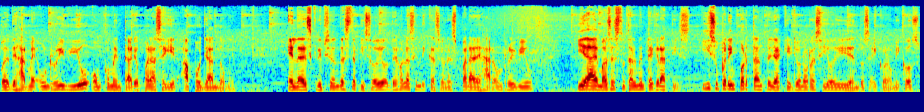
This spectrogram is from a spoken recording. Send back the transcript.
puedes dejarme un review o un comentario para seguir apoyándome. En la descripción de este episodio dejo las indicaciones para dejar un review y además es totalmente gratis y súper importante ya que yo no recibo dividendos económicos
